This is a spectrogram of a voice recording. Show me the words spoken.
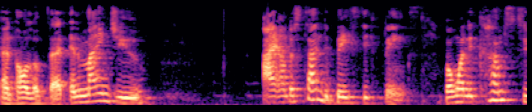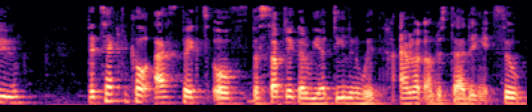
and all of that. And mind you, I understand the basic things, but when it comes to the technical aspect of the subject that we are dealing with, I'm not understanding it. So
